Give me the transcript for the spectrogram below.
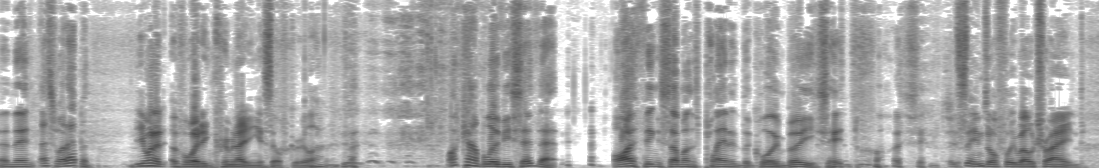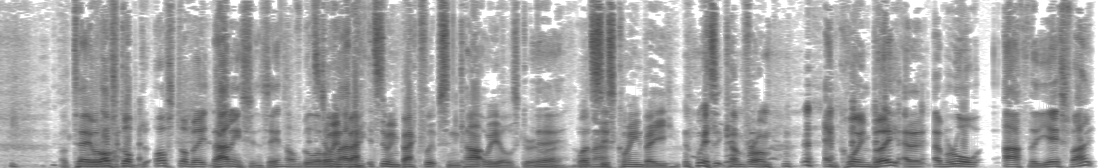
and then that's what happened. You want to avoid incriminating yourself, Gorilla. I can't believe he said that. I think someone's planted the queen bee. He said. I said, It seems awfully well trained. I'll tell you what. I've stopped. I've stopped eating honey since then. I've It's gone off doing, back, it's doing backflips and cartwheels, Gorilla. Yeah, What's this queen bee? Where's it come from? and queen bee, and, it- and we're all after the yes vote.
